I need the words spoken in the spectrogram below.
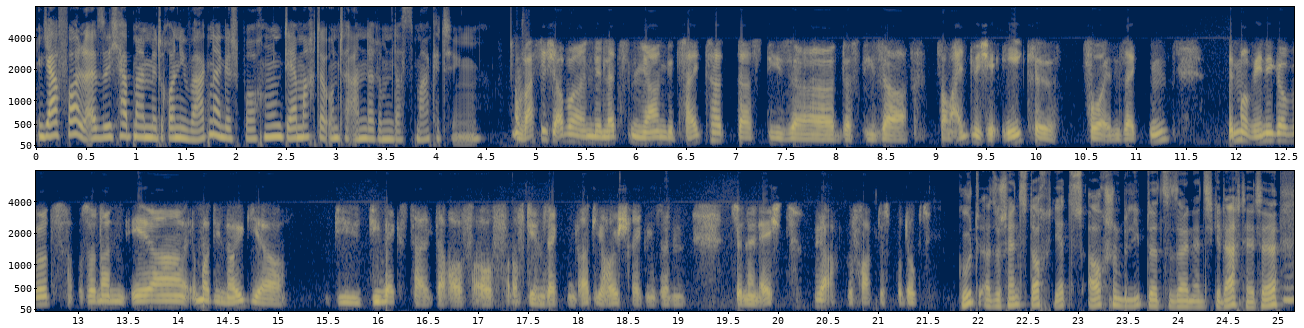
Ja, voll. Also ich habe mal mit Ronny Wagner gesprochen, der macht da unter anderem das Marketing. Was sich aber in den letzten Jahren gezeigt hat, dass dieser, dass dieser vermeintliche Ekel vor Insekten immer weniger wird, sondern eher immer die Neugier, die, die wächst halt darauf, auf, auf die Insekten. Gerade die Heuschrecken sind, sind ein echt ja, gefragtes Produkt. Gut, also scheint es doch jetzt auch schon beliebter zu sein, als ich gedacht hätte. Mhm.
